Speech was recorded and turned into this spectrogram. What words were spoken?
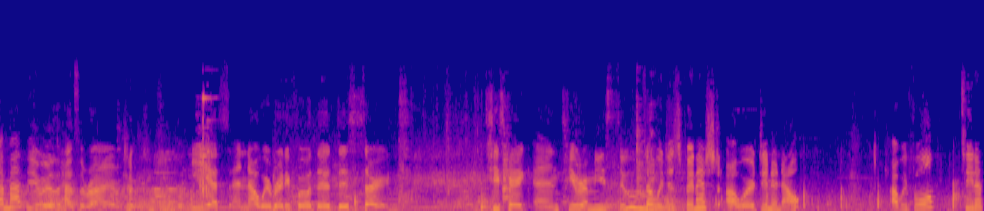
And Matthew has arrived. yes, and now we're ready for the dessert. Cheesecake and tiramisu. So we just finished our dinner now. Are we full, Tina?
